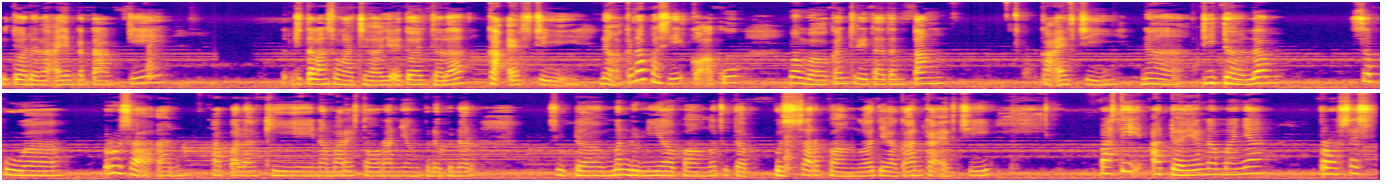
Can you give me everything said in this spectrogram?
Itu adalah ayam ketaki. Kita langsung aja yaitu adalah KFC nah kenapa sih kok aku membawakan cerita tentang KFC nah di dalam sebuah perusahaan apalagi nama restoran yang benar-benar sudah mendunia banget sudah besar banget ya kan KFC pasti ada yang namanya proses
